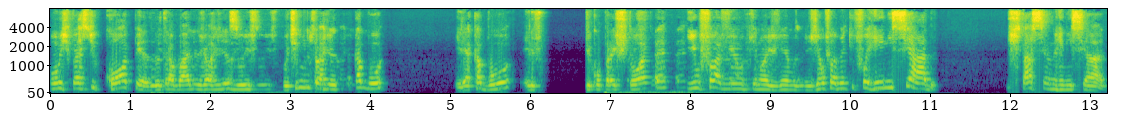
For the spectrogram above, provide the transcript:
uma espécie de cópia do trabalho do Jorge Jesus. O time do Jorge Jesus acabou. Ele acabou, ele ficou para a história e o Flamengo que nós vemos já é um Flamengo que foi reiniciado. Está sendo reiniciado.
